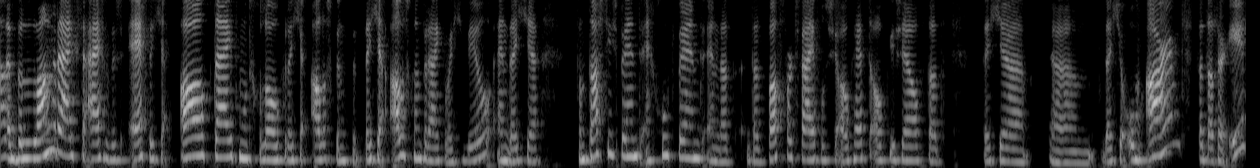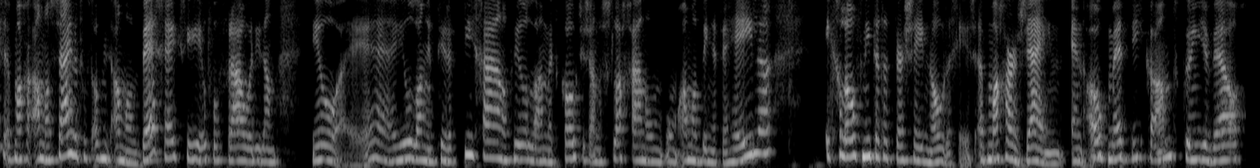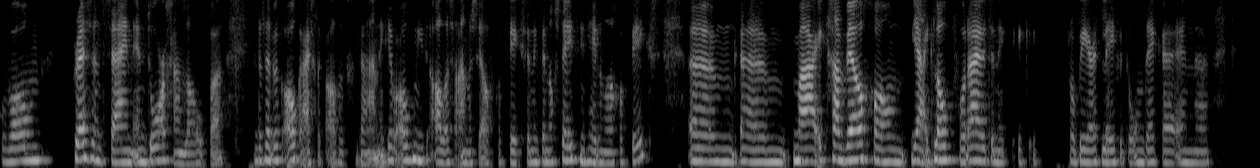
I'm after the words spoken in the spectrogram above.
het belangrijkste eigenlijk dus echt dat je altijd moet geloven dat je alles kunt, dat je alles kunt bereiken wat je wil. En dat je fantastisch bent en goed bent. En dat, dat wat voor twijfels je ook hebt over jezelf, dat, dat je Ehm, dat je omarmt dat dat er is. Het mag er allemaal zijn. Dat hoeft ook niet allemaal weg. Ik zie heel veel vrouwen die dan heel, eh, heel lang in therapie gaan of heel lang met coaches aan de slag gaan om, om allemaal dingen te helen. Ik geloof niet dat het per se nodig is. Het mag er zijn. En ook met die kant kun je wel gewoon present zijn en doorgaan lopen. En dat heb ik ook eigenlijk altijd gedaan. Ik heb ook niet alles aan mezelf gefixt en ik ben nog steeds niet helemaal gefixt. Um, um, maar ik ga wel gewoon, ja, ik loop vooruit en ik, ik, ik probeer het leven te ontdekken en, uh,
